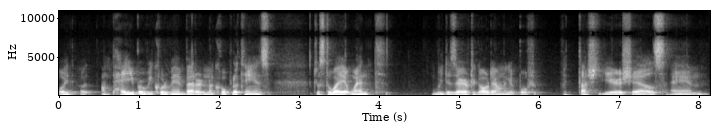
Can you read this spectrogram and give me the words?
on paper we could have been better than a couple of teams. Just the way it went, we deserved to go down again. But with that year of Shels, um,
